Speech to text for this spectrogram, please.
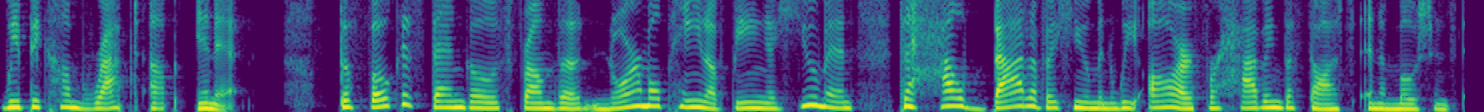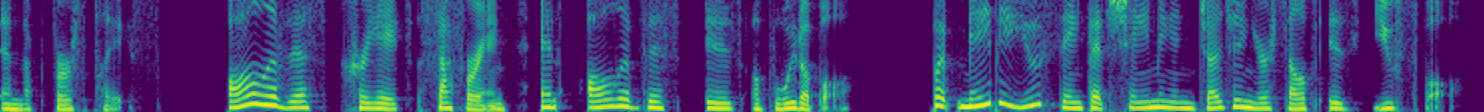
we become wrapped up in it. The focus then goes from the normal pain of being a human to how bad of a human we are for having the thoughts and emotions in the first place. All of this creates suffering, and all of this is avoidable. But maybe you think that shaming and judging yourself is useful.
